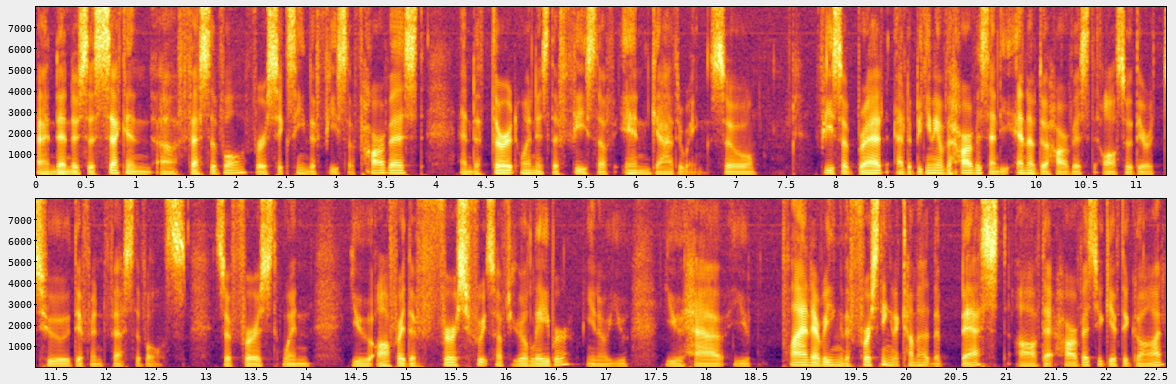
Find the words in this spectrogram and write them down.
And then there's the second uh, festival, verse 16, the Feast of Harvest. And the third one is the Feast of Ingathering. So Feast of Bread at the beginning of the harvest and the end of the harvest, also there are two different festivals. So first, when you offer the first fruits of your labor, you know, you you have you plant everything, the first thing that comes out, the best of that harvest you give to God.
